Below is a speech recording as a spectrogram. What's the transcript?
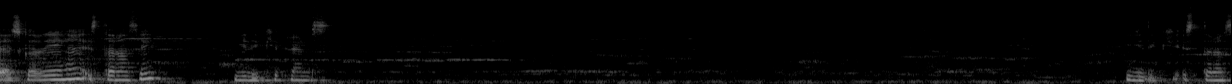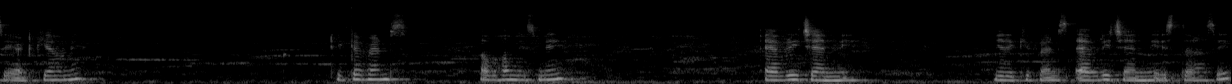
अटैच कर रहे हैं इस तरह से। ये देखिए फ्रेंड्स ये देखिए इस तरह से ऐड किया हमने। ठीक है फ्रेंड्स अब हम इसमें एवरी चैन में, ये देखिए फ्रेंड्स एवरी चैन में इस तरह से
